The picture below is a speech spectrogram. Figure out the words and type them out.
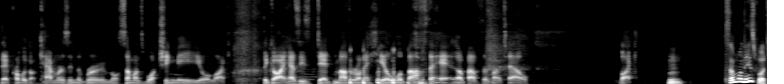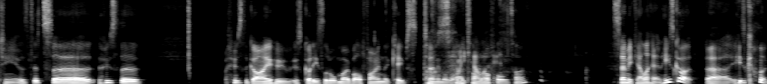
they've probably got cameras in the room, or someone's watching me, or like the guy has his dead mother on a hill above the he- above the motel. Like hmm. Someone is watching you. It's, it's uh, who's the who's the guy who has got his little mobile phone that keeps turning the Oh, Sami lights on off all the time. Sami Callihan. He's got uh, he's got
